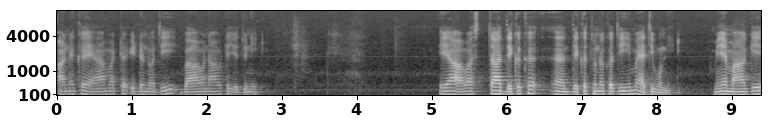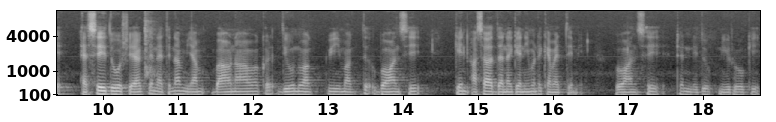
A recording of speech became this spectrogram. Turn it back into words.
අනක යාමට ඉඩ නොදී භාවනාවට යෙදුනි. එය අවස්ථා දෙකක දෙක තුනකදීම ඇති වුණි. මෙය මාගේ ඇසේ දෝෂයක්ද නැතිනම් යම් භාවනාවක දියුණුවක් වීමක්ද ඔබ වහන්සේගෙන් අසා දැන ගැනීමට කැමැත්තෙමි. ඔබ වහන්සේට නිදුක් නිරෝගී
